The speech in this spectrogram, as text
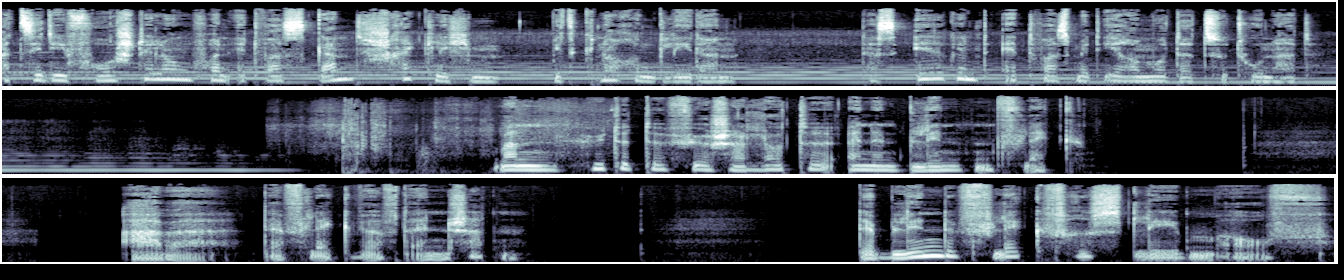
hat sie die Vorstellung von etwas ganz Schrecklichem mit Knochengliedern, das irgendetwas mit ihrer Mutter zu tun hat. Man hütete für Charlotte einen blinden Fleck. Aber der Fleck wirft einen Schatten. Der blinde Fleck frisst Leben auf.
